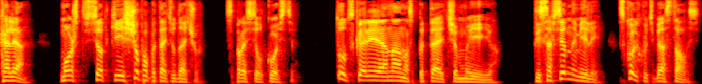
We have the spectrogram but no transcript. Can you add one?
«Колян, «Может, все-таки еще попытать удачу?» – спросил Костя. «Тут скорее она нас пытает, чем мы ее. Ты совсем на мели? Сколько у тебя осталось?»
